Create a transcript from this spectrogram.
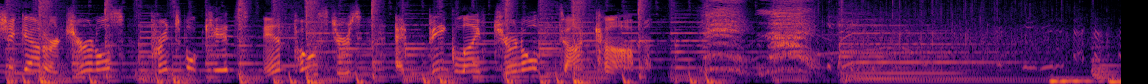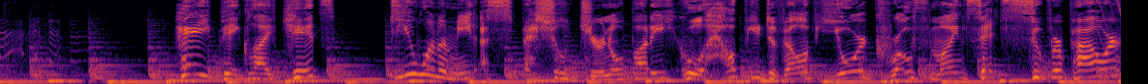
Come check out our journals, printable kits, and posters at biglifejournal.com. Hey, Big Life kids! Do you want to meet a special journal buddy who will help you develop your growth mindset superpower?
